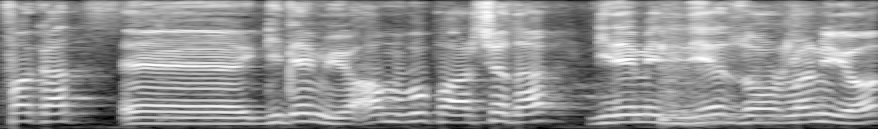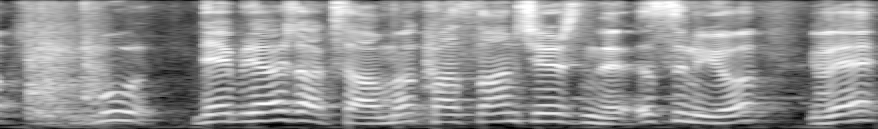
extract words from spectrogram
fakat e, gidemiyor ama bu parça da gidemedi diye zorlanıyor. Bu debriyaj aksamı kasnağın içerisinde ısınıyor ve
